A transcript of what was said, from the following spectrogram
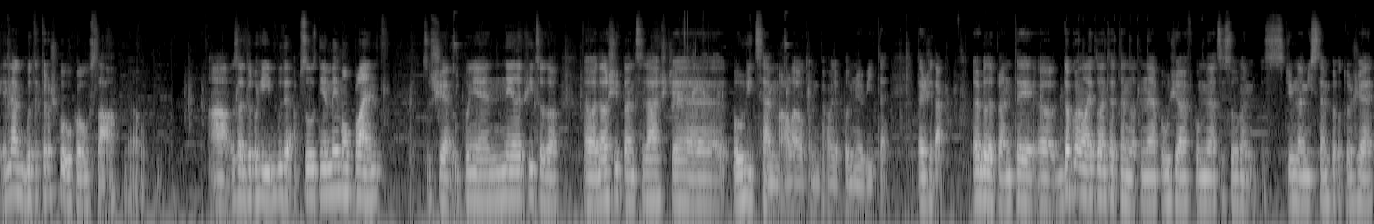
Jednak bude trošku ukouslá, jo. A za druhý bude absolutně mimo plant, což je úplně nejlepší co to. Uh, další plant se dá ještě použít sem, ale o tom pravděpodobně víte. Takže tak. To byly plenty. Uh, dokonalý plant je tenhle, ten já používám v kombinaci s, s tímhle místem, protože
